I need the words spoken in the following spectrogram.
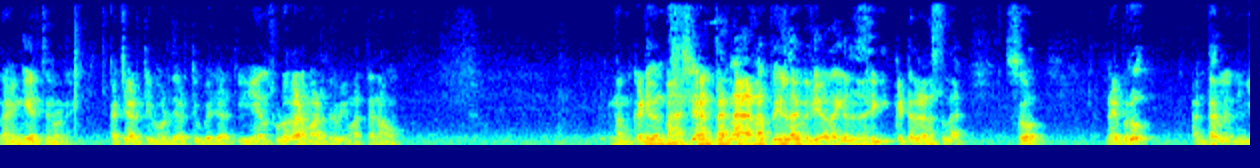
ನಾ ಹಂಗೆ ಇರ್ತೀವಿ ನೋಡ್ರಿ. ಕಚ್ಚಾಡ್ತೀವಿ, ಹೊಡೆದಾಡ್ತೀವಿ, ಬೇಜಾಡ್ತೀವಿ, ಏನು ಸುಡಗಾಡ ಮಾಡಿದ್ರಿ ಮತ್ತೆ ನಾವು ನಮ್ಮ ಕಡೆ ಒಂದು ಭಾಷೆ ಅಂತ ಅನಪ್ಲಿಲ್ಲ ವಿಡಿಯೋದಾಗ ಎಲ್ಲರಿಗೆ ಕೆಟ್ಟದ ಅನಿಸ್ತದ. ಸೊ ನಾವಿಬ್ಬರು ಅಂತಾರಲ್ಲ ನೀವು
